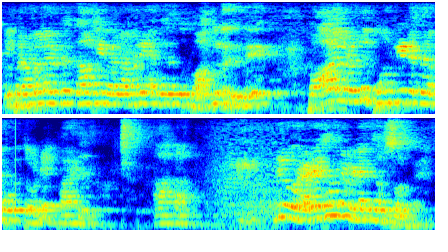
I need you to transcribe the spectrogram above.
இப்ப நம்மளுக்கு காஃபி வர மாதிரி அங்க இருந்து பால் வருது. பால் வந்து பொன்கிட்டத்துல கொடுத்த உடனே பாடு. ஆஹா. இது ஒரு அழகான விளக்கம் சொல்றேன்.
